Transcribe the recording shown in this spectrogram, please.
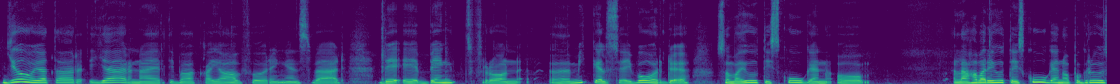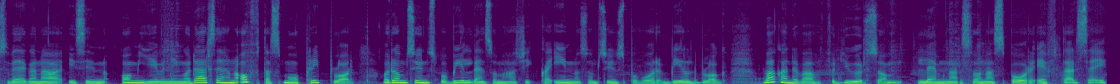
Jo, jag tar gärna er tillbaka i avföringens värld. Det är Bengt från äh, Mikkelsö i Vårdö som var ute i skogen och eller har varit ute i skogen och på grusvägarna i sin omgivning och där ser han ofta små pripplor. Och de syns på bilden som han skickat in och som syns på vår bildblogg. Vad kan det vara för djur som lämnar sådana spår efter sig?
